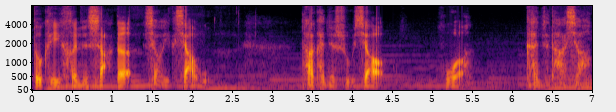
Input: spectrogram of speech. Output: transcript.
都可以很傻的笑一个下午。他看着树笑，我看着他笑。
